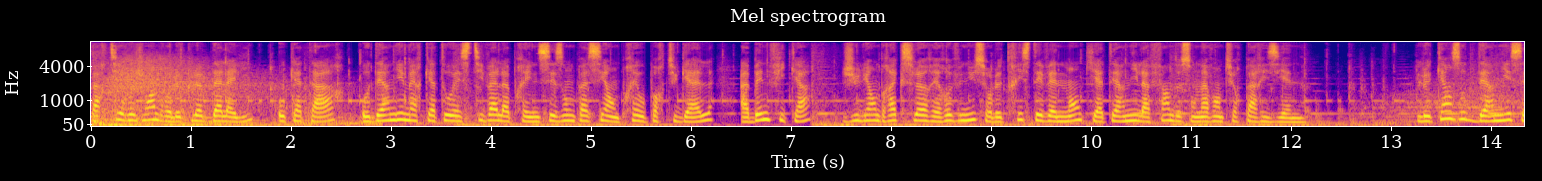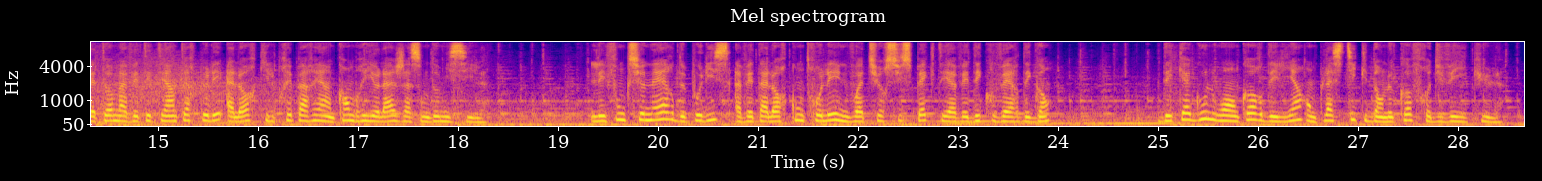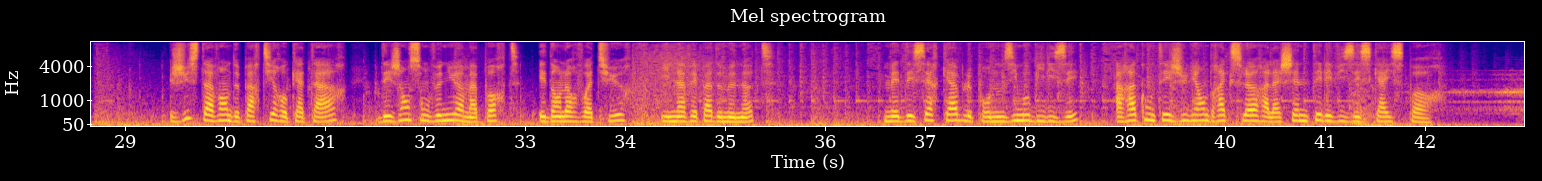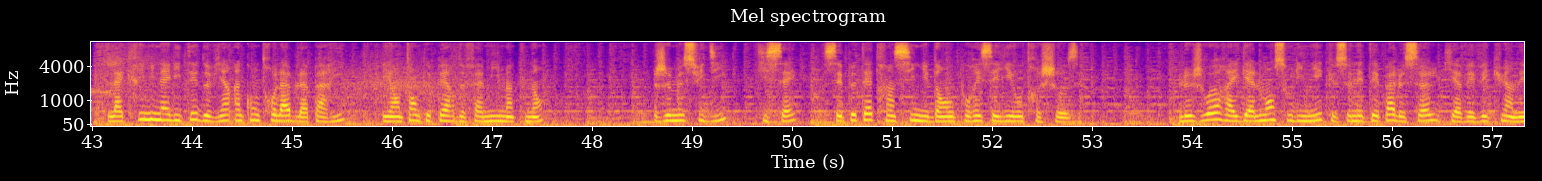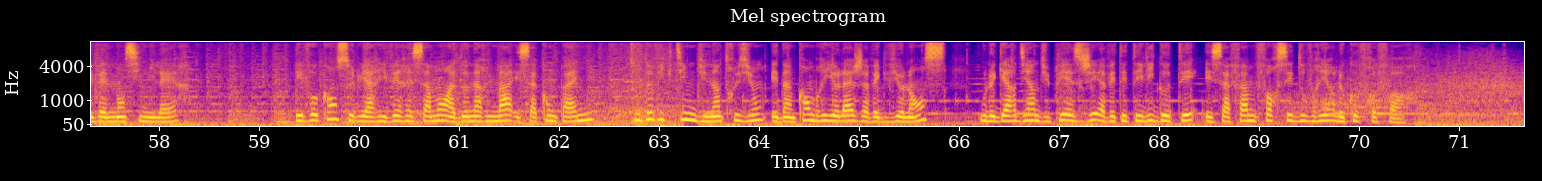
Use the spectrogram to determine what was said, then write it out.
Parti rejoindre le club d'Al-Ali, au Qatar, au dernier mercato estival après une saison passée en prêt au Portugal, à Benfica, Julian Draxler est revenu sur le triste événement qui a terni la fin de son aventure parisienne. Le 15 août dernier, cet homme avait été interpellé alors qu'il préparait un cambriolage à son domicile. Les fonctionnaires de police avaient alors contrôlé une voiture suspecte et avaient découvert des gants, des cagoules ou encore des liens en plastique dans le coffre du véhicule. Juste avant de partir au Qatar, des gens sont venus à ma porte, et dans leur voiture, ils n'avaient pas de menottes, mais des cerclables pour nous immobiliser, a raconté Julien Draxler à la chaîne télévisée Sky Sport. La criminalité devient incontrôlable à Paris, et en tant que père de famille maintenant, je me suis dit, qui sait, c'est peut-être un signe d'en haut pour essayer autre chose. Le joueur a également souligné que ce n'était pas le seul qui avait vécu un événement similaire, évoquant celui arrivé récemment à Donnarumma et sa compagne, tous deux victimes d'une intrusion et d'un cambriolage avec violence, où le gardien du PSG avait été ligoté et sa femme forcée d'ouvrir le coffre-fort.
